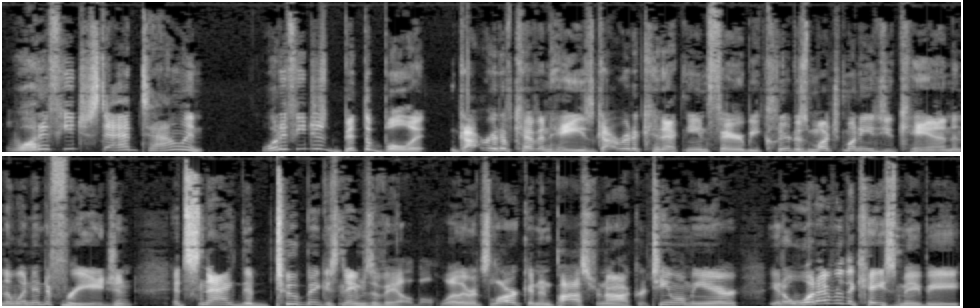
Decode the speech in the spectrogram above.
what if you just add talent? What if you just bit the bullet, got rid of Kevin Hayes, got rid of Konecny and Farabee, cleared as much money as you can, and then went into free agent and snagged the two biggest names available, whether it's Larkin and Pastrnak or Timo Meier, you know, whatever the case may be.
